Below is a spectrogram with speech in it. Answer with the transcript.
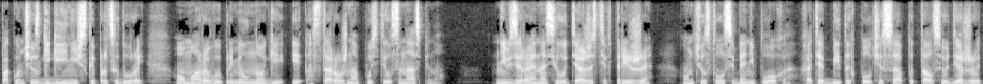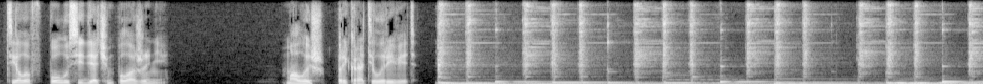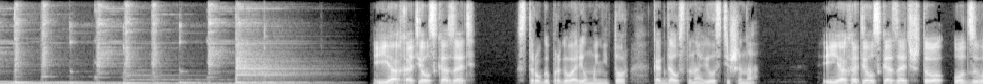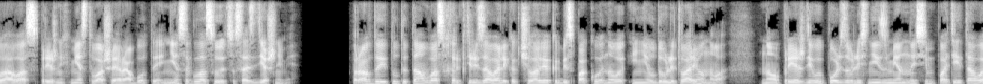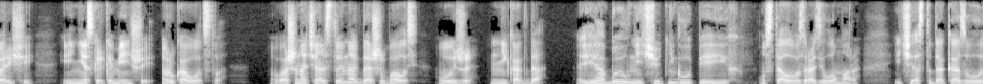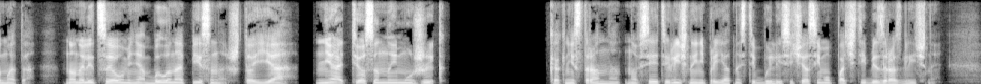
Покончив с гигиенической процедурой, Омара выпрямил ноги и осторожно опустился на спину. Невзирая на силу тяжести в 3G, он чувствовал себя неплохо, хотя битых полчаса пытался удерживать тело в полусидячем положении. Малыш прекратил реветь. «Я хотел сказать...» — строго проговорил монитор, когда установилась тишина. «Я хотел сказать, что отзывы о вас с прежних мест вашей работы не согласуются со здешними. Правда, и тут, и там вас характеризовали как человека беспокойного и неудовлетворенного, но прежде вы пользовались неизменной симпатией товарищей и несколько меньшей руководства. Ваше начальство иногда ошибалось, вы же никогда». «Я был ничуть не глупее их», — устало возразил Омара, «и часто доказывал им это. Но на лице у меня было написано, что я неотесанный мужик». Как ни странно, но все эти личные неприятности были сейчас ему почти безразличны.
